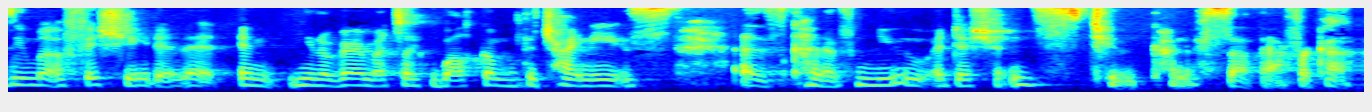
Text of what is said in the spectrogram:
Zuma officiated it and you know very much like welcomed the Chinese as kind of new additions to kind of South Africa.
